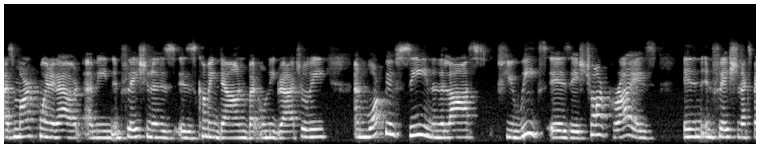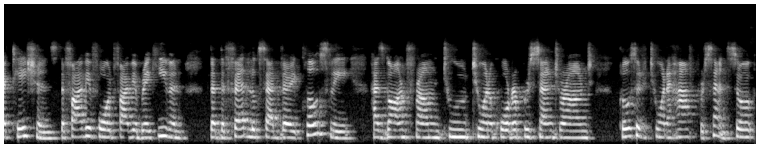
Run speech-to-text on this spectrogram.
as Mark pointed out, I mean, inflation is is coming down, but only gradually. And what we've seen in the last few weeks is a sharp rise in inflation expectations. The five-year forward, five-year break-even that the Fed looks at very closely has gone from two, two and a quarter percent around closer to two and a half percent. So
